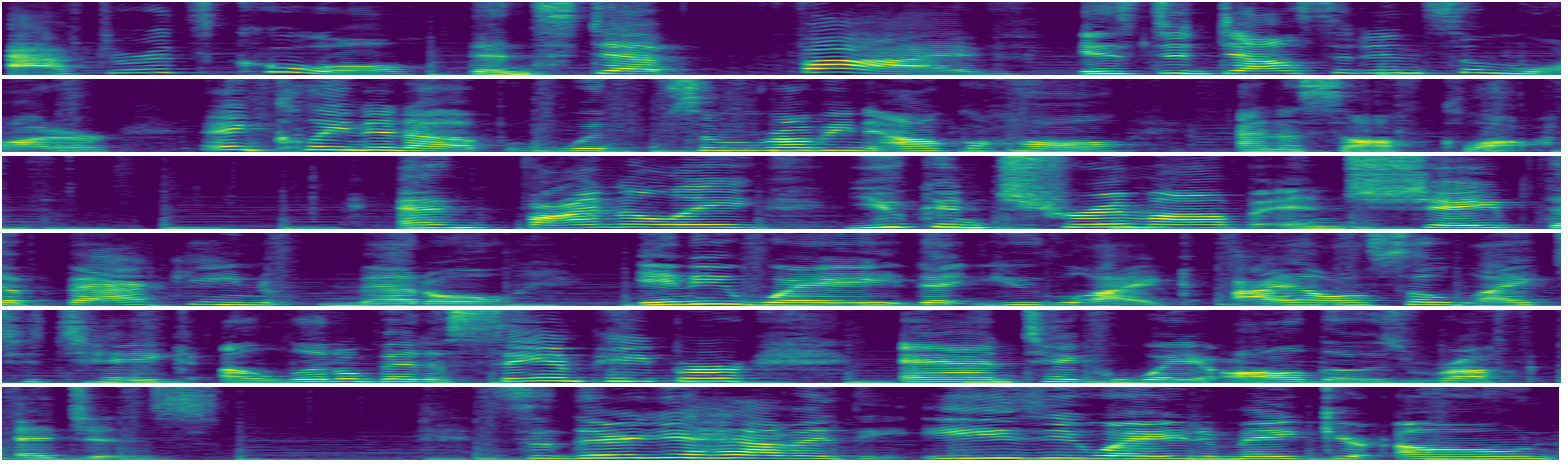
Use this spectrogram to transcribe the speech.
After it's cool, then step five is to douse it in some water and clean it up with some rubbing alcohol and a soft cloth. And finally, you can trim up and shape the backing metal any way that you like. I also like to take a little bit of sandpaper and take away all those rough edges. So there you have it, the easy way to make your own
